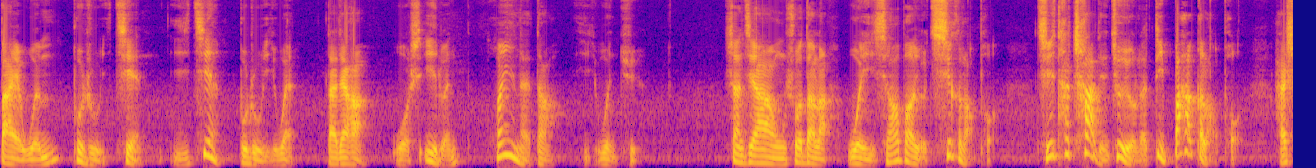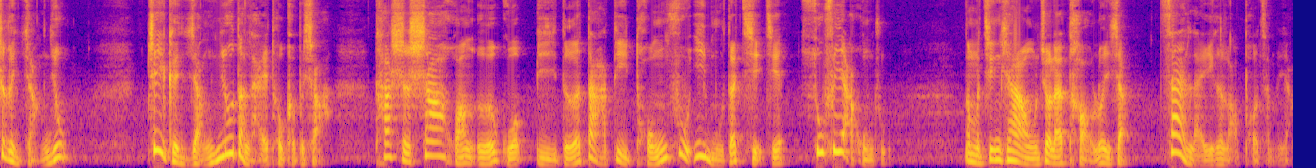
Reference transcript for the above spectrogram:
百闻不如一见，一见不如一问。大家好，我是一轮，欢迎来到疑问句。上集啊，我们说到了韦小宝有七个老婆，其实他差点就有了第八个老婆，还是个洋妞。这个洋妞的来头可不小啊，她是沙皇俄国彼得大帝同父异母的姐姐苏菲亚公主。那么今天啊，我们就来讨论一下，再来一个老婆怎么样？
